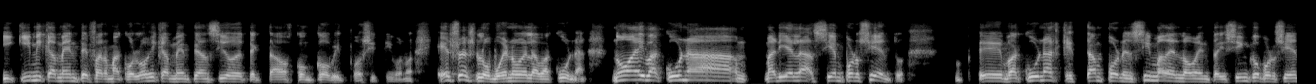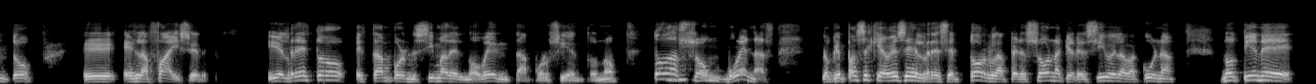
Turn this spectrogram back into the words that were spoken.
y químicamente, farmacológicamente han sido detectados con COVID positivo. ¿no? Eso es lo bueno de la vacuna. No hay vacuna, Mariela, 100%. Eh, vacunas que están por encima del 95% eh, es la Pfizer. Y el resto están por encima del 90%, ¿no? Todas son buenas. Lo que pasa es que a veces el receptor, la persona que recibe la vacuna, no tiene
